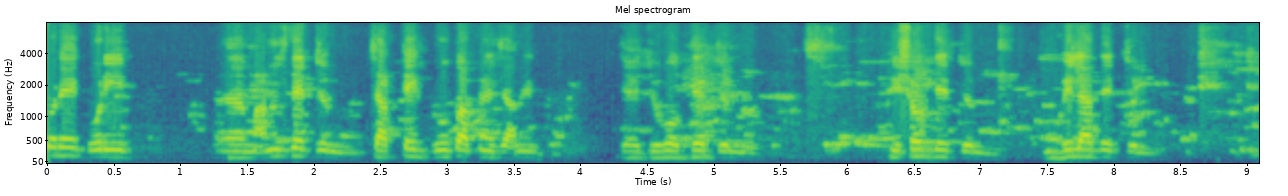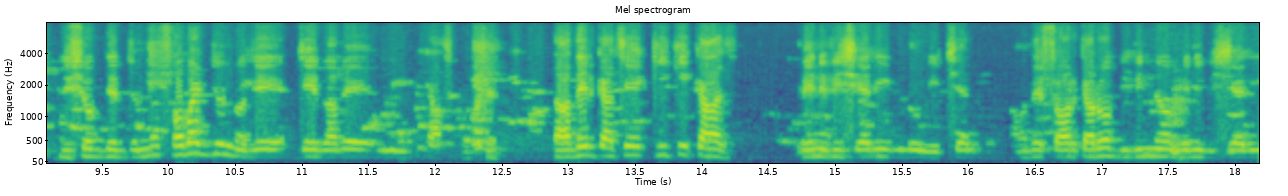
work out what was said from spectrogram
করে গরিব মানুষদের জন্য, চারটে গ্রুপ আপনি জানেন, যে যুবকদের জন্য, কৃষকদের জন্য, মহিলাদের জন্য, কৃষকদের জন্য, সবার জন্য যে, যেভাবে উনি কাজ করছেন, তাদের কাছে কি কি কাজ বেনিফিশিয়ারি গুলো নিচ্ছেন। আমাদের সরকারও বিভিন্ন বেনিফিশিয়ারি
